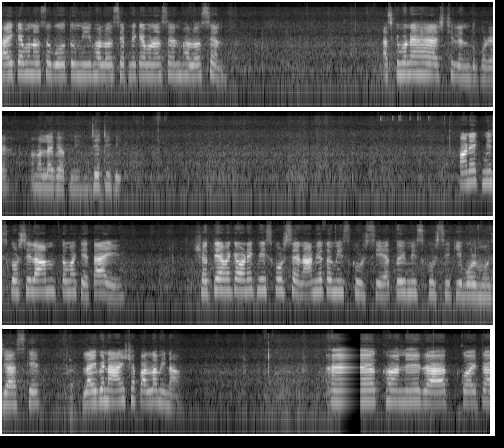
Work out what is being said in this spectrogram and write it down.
হাই, কেমন আছো গো? তুমি ভালো আছি? আপনি কেমন আছেন? ভালো আছেন? আজকে মনে হয় আসছিলেন দুপুরে আমার লাইভে আপনি জে টিভি অনেক মিস করছিলাম তোমাকে, তাই? সত্যি আমাকে অনেক মিস করছেন, আমিও তো মিস করছি, এতই মিস করছি, কি বলব যে আজকে লাইভে না আইসা পারলামই না। এখানে রাত কয়টা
